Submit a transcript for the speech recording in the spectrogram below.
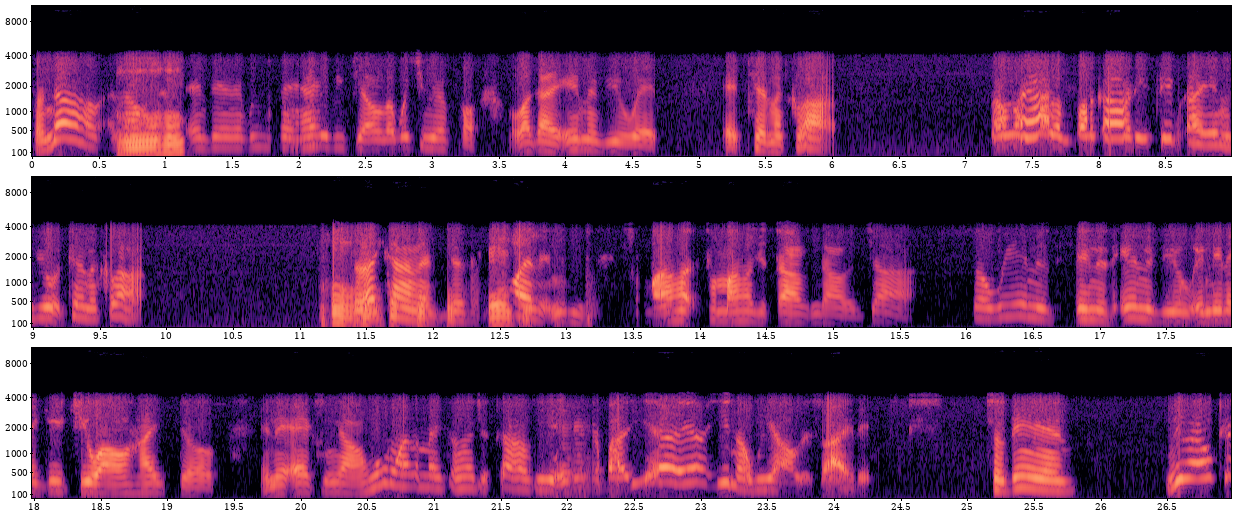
So now, and, I'm- Mhm. and then we say, hey, each other, what you here for? Oh, I got an interview at at ten o'clock. So I'm like, how the fuck all these people got an interview at ten o'clock? So that kind of disappointed me for my for my hundred thousand dollar job. So we in this in this interview, and then they get you all hyped up, and they asking y'all who want to make a hundred thousand. Everybody, yeah, yeah, you know, we all excited. So then we like, okay,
